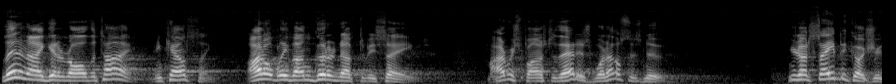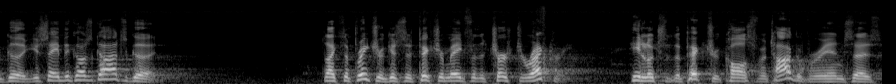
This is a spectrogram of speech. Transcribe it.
Lynn and I get it all the time in counseling. I don't believe I'm good enough to be saved. My response to that is, what else is new? You're not saved because you're good. You're saved because God's good. It's like the preacher gets his picture made for the church directory. He looks at the picture, calls the photographer in, and says,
